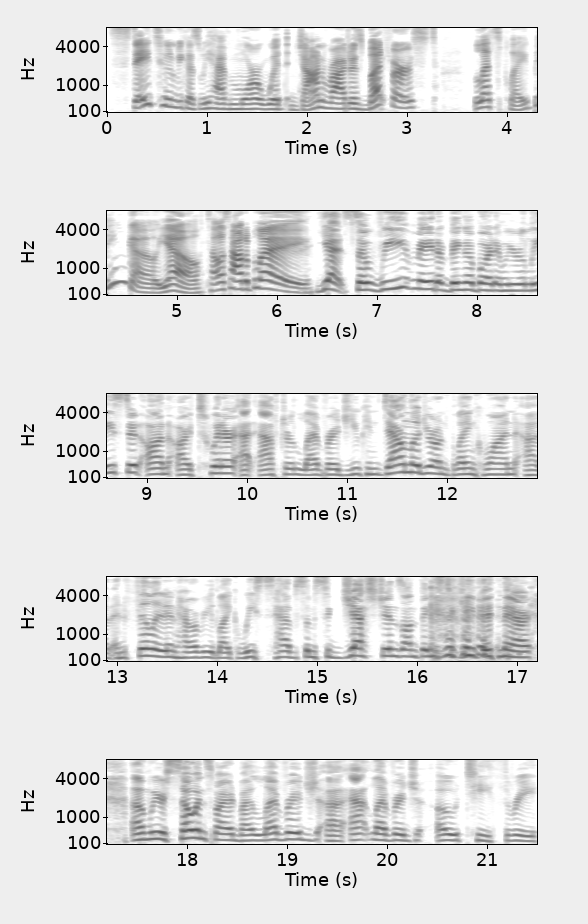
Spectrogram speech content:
Stay tuned because we have more with John Rogers. But first, let's play bingo. Yo, tell us how to play. Yes, so we made a bingo board and we released it on our Twitter at After Leverage. You can download your own blank one um, and fill it in however you'd like. We have some suggestions on things to keep in there. Um, we are so inspired by Leverage uh, at Leverage OT3.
